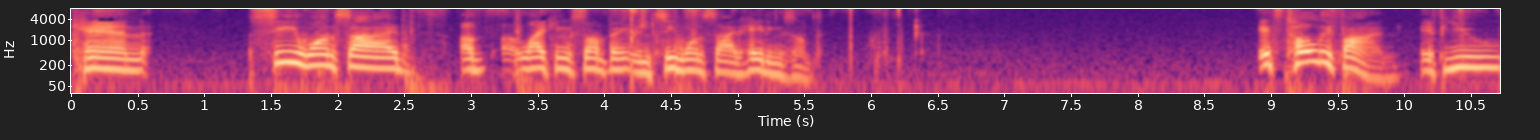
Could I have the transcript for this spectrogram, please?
can see one side of uh, liking something and see one side hating something. It's totally fine if you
